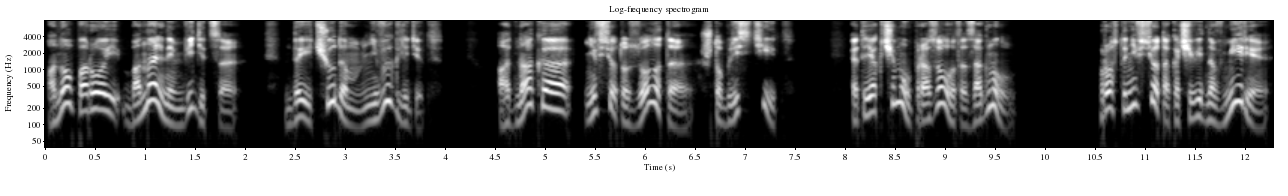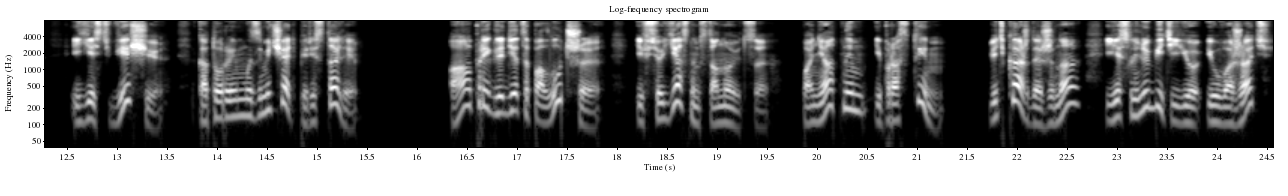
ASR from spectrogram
Оно порой банальным видится, да и чудом не выглядит. Однако не все то золото, что блестит. Это я к чему про золото загнул? Просто не все так очевидно в мире, и есть вещи, которые мы замечать перестали. А приглядеться получше, и все ясным становится, понятным и простым. Ведь каждая жена, если любить ее и уважать,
